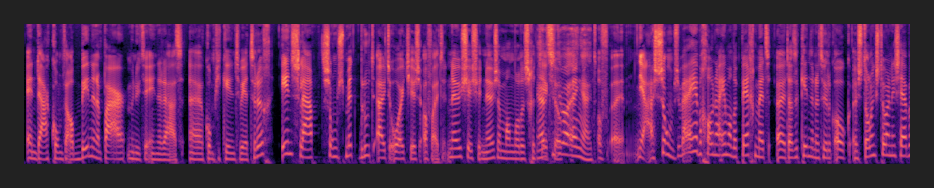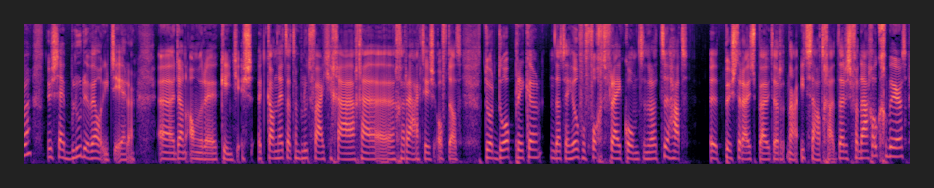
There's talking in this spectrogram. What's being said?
En daar komt al binnen een paar minuten inderdaad, uh, komt je kind weer terug. In slaap, soms met bloed uit de oortjes of uit het neusje. Als je neusamandel is gecheckt. Ja, het ziet er wel eng uit. Of, uh, ja, soms. Wij hebben gewoon nou eenmaal de pech met dat de kinderen natuurlijk ook een stollingstoornis hebben. Dus zij bloeden wel iets eerder dan andere kindjes. Het kan net dat een bloedvaatje ga, ga, geraakt is. Of dat door doorprikken, dat er heel veel vocht vrijkomt en dat het te hard het pus eruit spuit, er nou, iets hard gaat. Dat is vandaag ook gebeurd.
